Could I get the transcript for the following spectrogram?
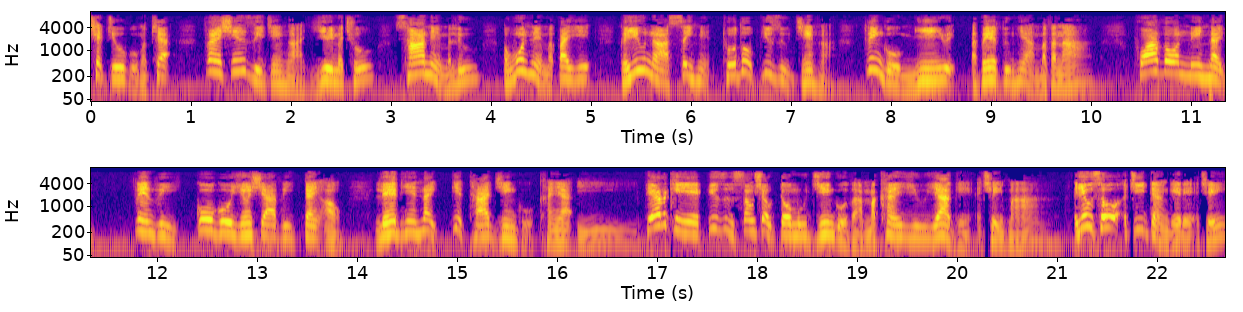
ချက်ကျိုးကိုမဖြတ်တန်ရှင်းစေခြင်းဟာရေမချိုးစားနှင့်မလူအဝတ်နှင့်မပတ်ရဂယုဏစိတ်နှင့်ထိုတို့ပြုစုခြင်းဟာသင်ကိုမြင်၍အဘယ်သူမျှမတနာဖွာသောနေ့၌သင်သည်ကိုကိုယွန်ရှာသည်တိုင်အောင်လေပြင်း၌ပြစ်ထားခြင်းကိုခံရ၏ဖျားသခင်ရဲ့ပြုစုစောင့်ရှောက်တော်မူခြင်းကိုသာမခံယူရခင်အချိန်မှာအယုတ်ဆိုးအကြီးတန်ခဲ့တဲ့အချိန်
